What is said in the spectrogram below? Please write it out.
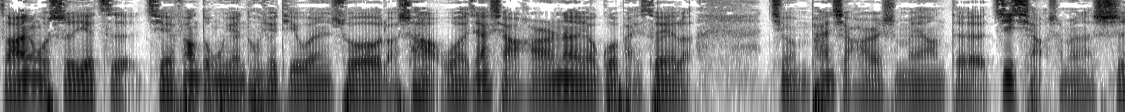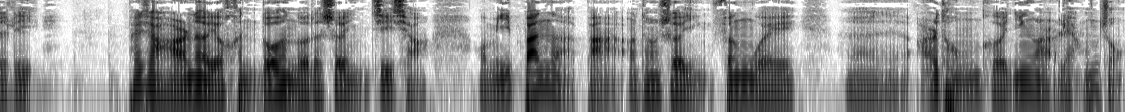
早安，我是叶子。解放动物园同学提问说：“老师好，我家小孩呢要过百岁了，请问拍小孩什么样的技巧，什么样的视力？拍小孩呢有很多很多的摄影技巧。我们一般呢把儿童摄影分为呃儿童和婴儿两种。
